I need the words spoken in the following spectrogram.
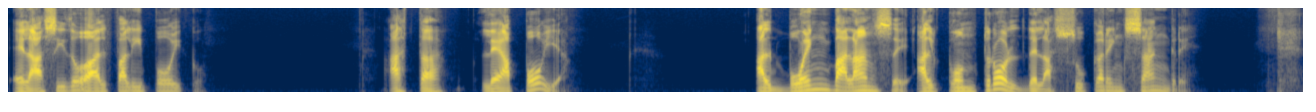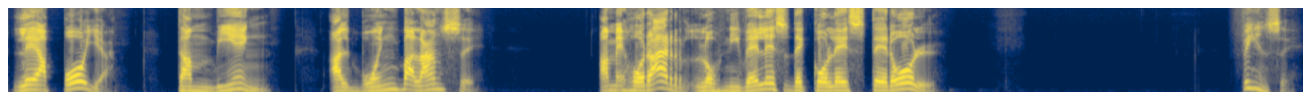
el ácido alfa lipoico hasta le apoya al buen balance, al control del azúcar en sangre. Le apoya también al buen balance, a mejorar los niveles de colesterol. Fíjense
